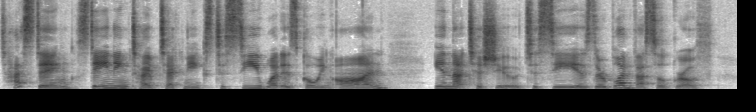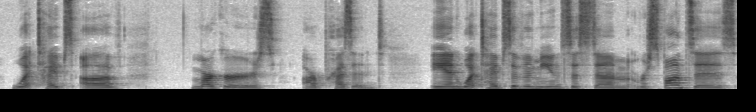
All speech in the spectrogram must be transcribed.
testing, staining type techniques to see what is going on in that tissue, to see is there blood vessel growth, what types of markers are present, and what types of immune system responses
